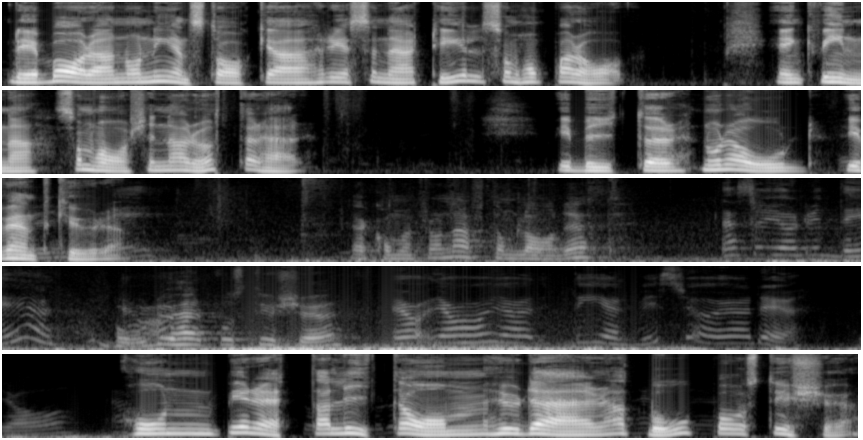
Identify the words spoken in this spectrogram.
Det är bara någon enstaka resenär till som hoppar av. En kvinna som har sina rötter här. Vi byter några ord vid väntkuren. Jag kommer från Aftonbladet. Alltså gör du det? Bor ja. du här på Styrsö? Ja, ja, ja, delvis gör jag det. Hon berättar lite om hur det är att bo på Styrsö.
